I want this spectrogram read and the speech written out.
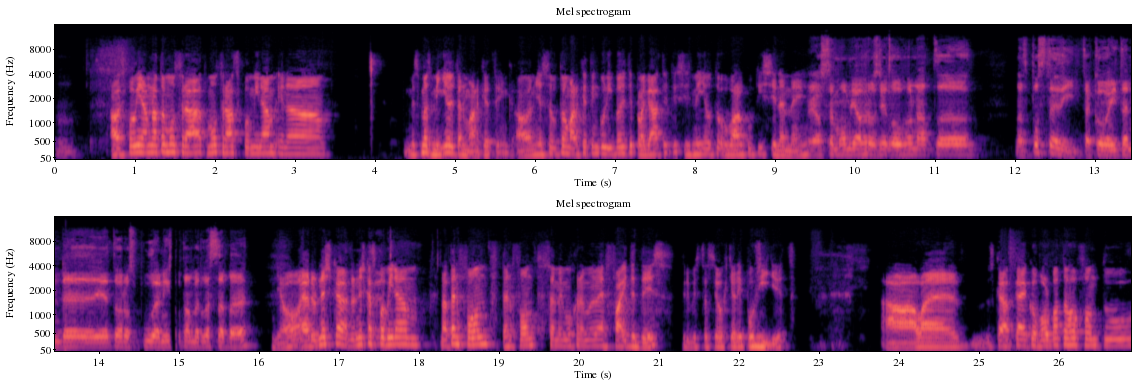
Hmm. Ale vzpomínám na to moc rád, moc rád vzpomínám i na... My jsme zmínili ten marketing, ale mně se u toho marketingu líbily ty plagáty. Ty jsi zmínil tu oválku té cinemy. Já jsem ho měl hrozně dlouho nad, eh, nad postelí. Takovej ten, kde je to rozpůlený, jsou tam vedle sebe. Jo, a já do dneška, do dneška vzpomínám na ten fond. Ten fond se mimochodem jmenuje Fight This, kdybyste si ho chtěli pořídit. Ale zkrátka jako volba toho fontu,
